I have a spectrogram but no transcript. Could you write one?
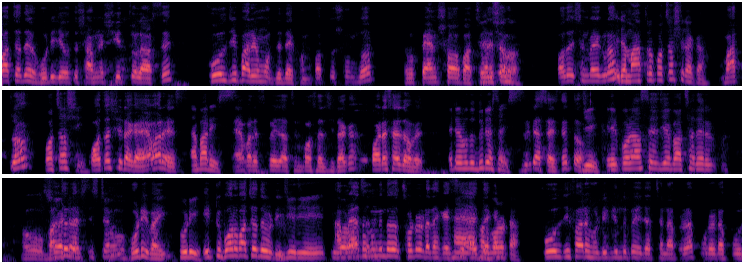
বাচ্চাদের হুডি যেহেতু সামনে শীত চলে আসছে ফুল জিপারের মধ্যে দেখুন কত সুন্দর এবং প্যান্ট সহ পাচ্ছে প্যান্ট কত দিচ্ছেন ভাই এগুলো? এটা মাত্র পঁচাশি টাকা। মাত্র? পঁচাশি। পঁচাশি টাকা এভারেজ এভারেজ এভারেজ পেয়ে যাচ্ছেন পঁচাশি টাকা। কয়টা সাইজ হবে? এটার মধ্যে দুইটা সাইজ দুইটা সাইজ তাই তো? জি এরপরে আছে যে বাচ্চাদের ও বাচ্চাদের সিস্টেম হুডি ভাই? হুডি একটু বড় বাচ্চাদের হুডি জি জি আমরা এতক্ষণ কিন্তু ছোটটা দেখাইছি এখন বড়টা। ফুল জিপারের হুডি কিন্তু পেয়ে যাচ্ছেন আপনারা পুরোটা ফুল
